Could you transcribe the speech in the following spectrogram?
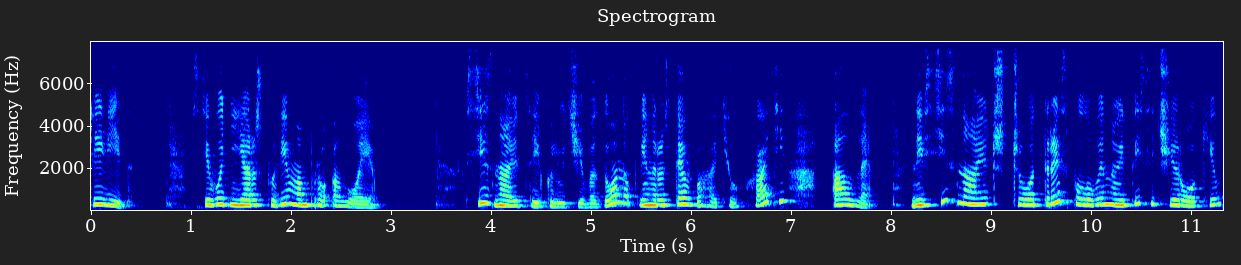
Привіт! Сьогодні я розповім вам про алої. Всі знають цей колючий вазонок, він росте в багатьох в хаті, але не всі знають, що 3,5 тисячі років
